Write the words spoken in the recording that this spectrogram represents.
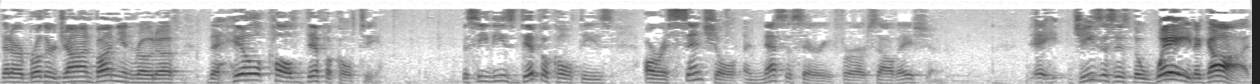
that our brother John Bunyan wrote of, the hill called difficulty. But see, these difficulties are essential and necessary for our salvation. Eh, Jesus is the way to God.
